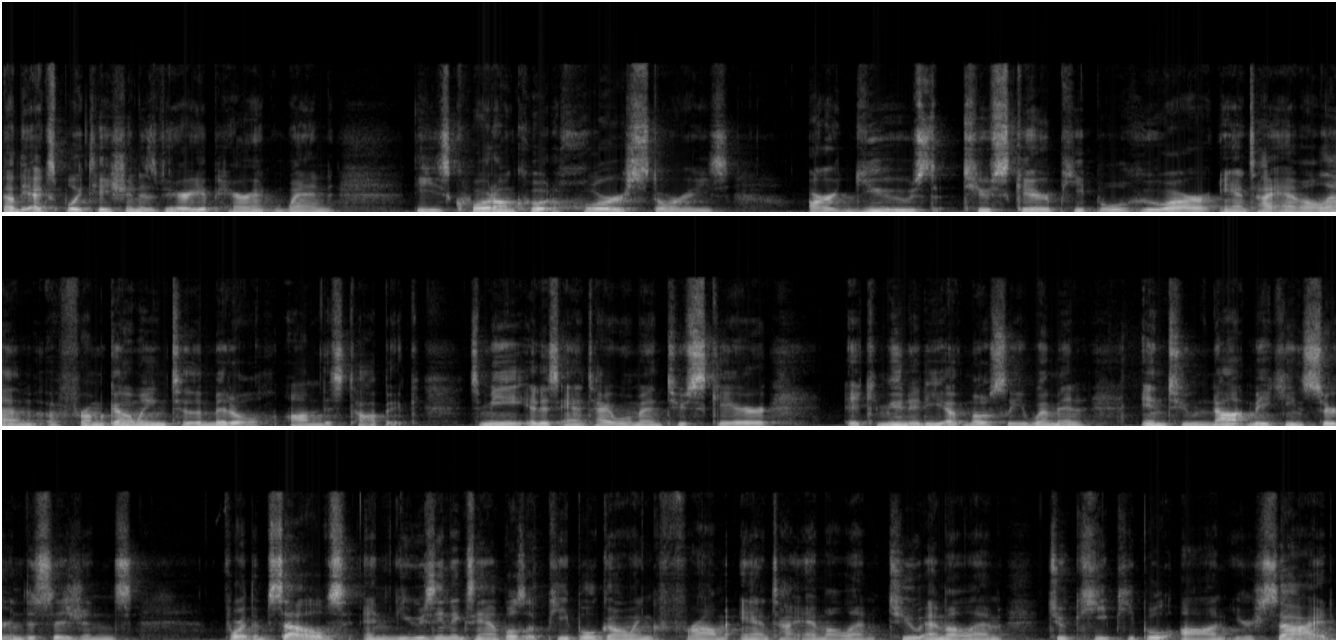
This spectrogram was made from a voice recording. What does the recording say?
Now, the exploitation is very apparent when these quote unquote horror stories are used to scare people who are anti MLM from going to the middle on this topic. To me, it is anti woman to scare a community of mostly women into not making certain decisions for themselves and using examples of people going from anti MLM to MLM to keep people on your side.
